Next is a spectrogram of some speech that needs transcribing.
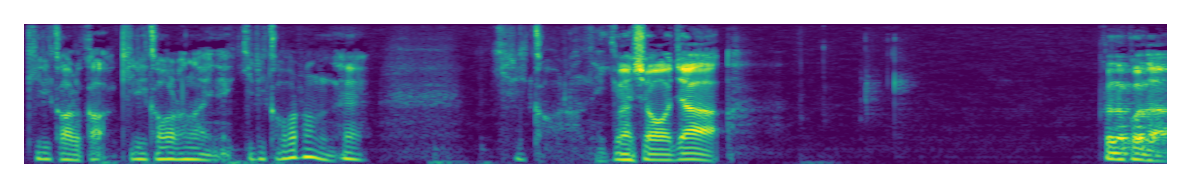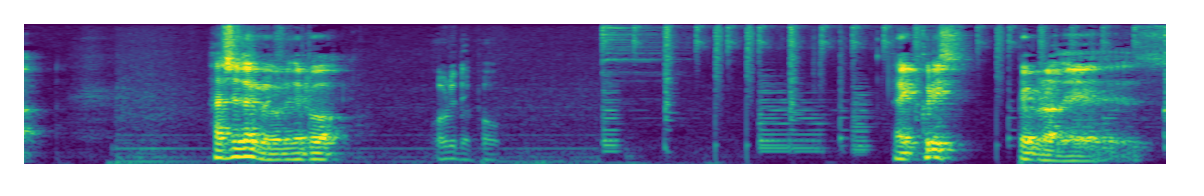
切り替わるか、切り替わらないね、切り替わらんね。切り替わらんね。行きましょう。じゃあ、このコーナー、ハッシュタグオルネポオルデポ。はい、クリス・ペブラです。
